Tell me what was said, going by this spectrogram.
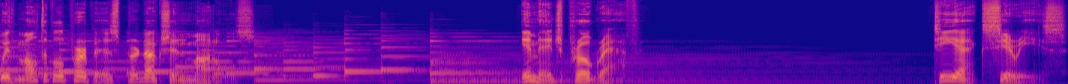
with multiple purpose production models. imagePROGRAF TX Series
